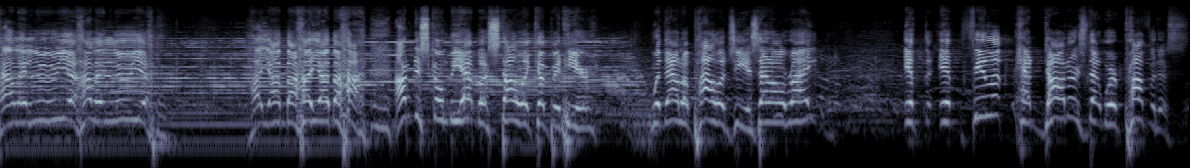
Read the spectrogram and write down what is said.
Hallelujah, hallelujah. I'm just going to be apostolic up in here without apology. Is that all right? If, if Philip had daughters that were prophetess,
